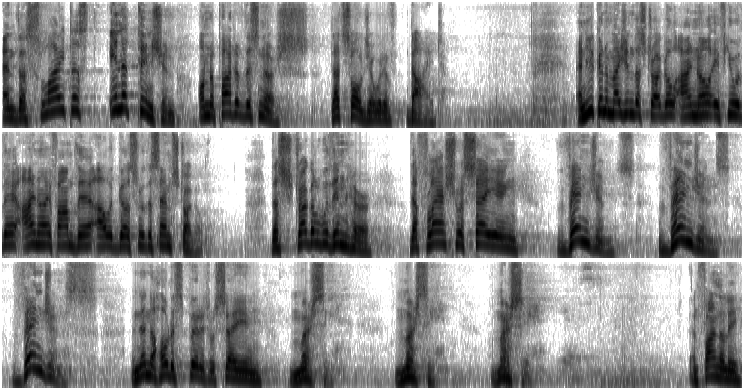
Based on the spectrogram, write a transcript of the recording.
And the slightest inattention on the part of this nurse, that soldier would have died. And you can imagine the struggle. I know if you were there, I know if I'm there, I would go through the same struggle. The struggle within her. The flesh was saying, Vengeance, vengeance, vengeance. And then the Holy Spirit was saying, Mercy, mercy, mercy. Yes. And finally,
